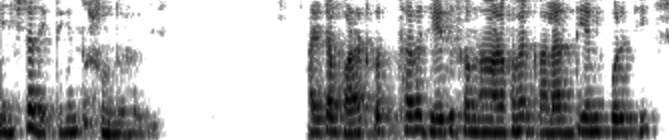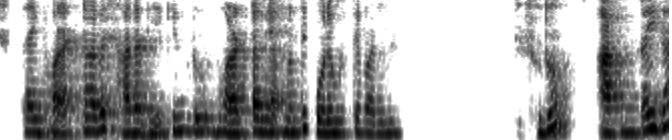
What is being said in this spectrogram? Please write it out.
জিনিসটা দেখতে কিন্তু সুন্দর হয়েছে। আর এটা ভরাট করতে হবে, যেহেতু সব নানা রকমের কালার দিয়ে আমি করেছি, তাই ভরাটটা হবে সাদা দিয়ে, কিন্তু ভরাটটা আমি এখন অবধি করে উঠতে পারিনি। শুধু আসনটাই যা,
